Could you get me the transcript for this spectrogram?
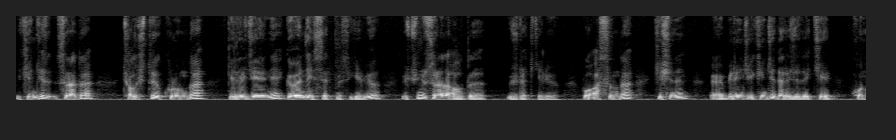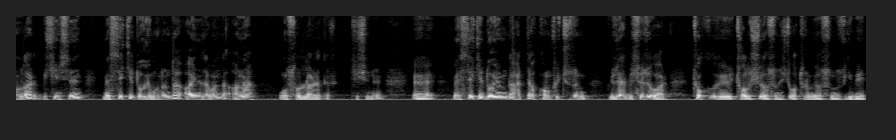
İkinci sırada çalıştığı kurumda geleceğini güvende hissetmesi geliyor. Üçüncü sırada aldığı ücret geliyor. Bu aslında kişinin e, birinci, ikinci derecedeki konular bir kişinin mesleki doyumunun da aynı zamanda ana unsurlarıdır kişinin. E, mesleki doyumda hatta Konfüçyüs'ün güzel bir sözü var. Çok e, çalışıyorsunuz, hiç oturmuyorsunuz gibi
